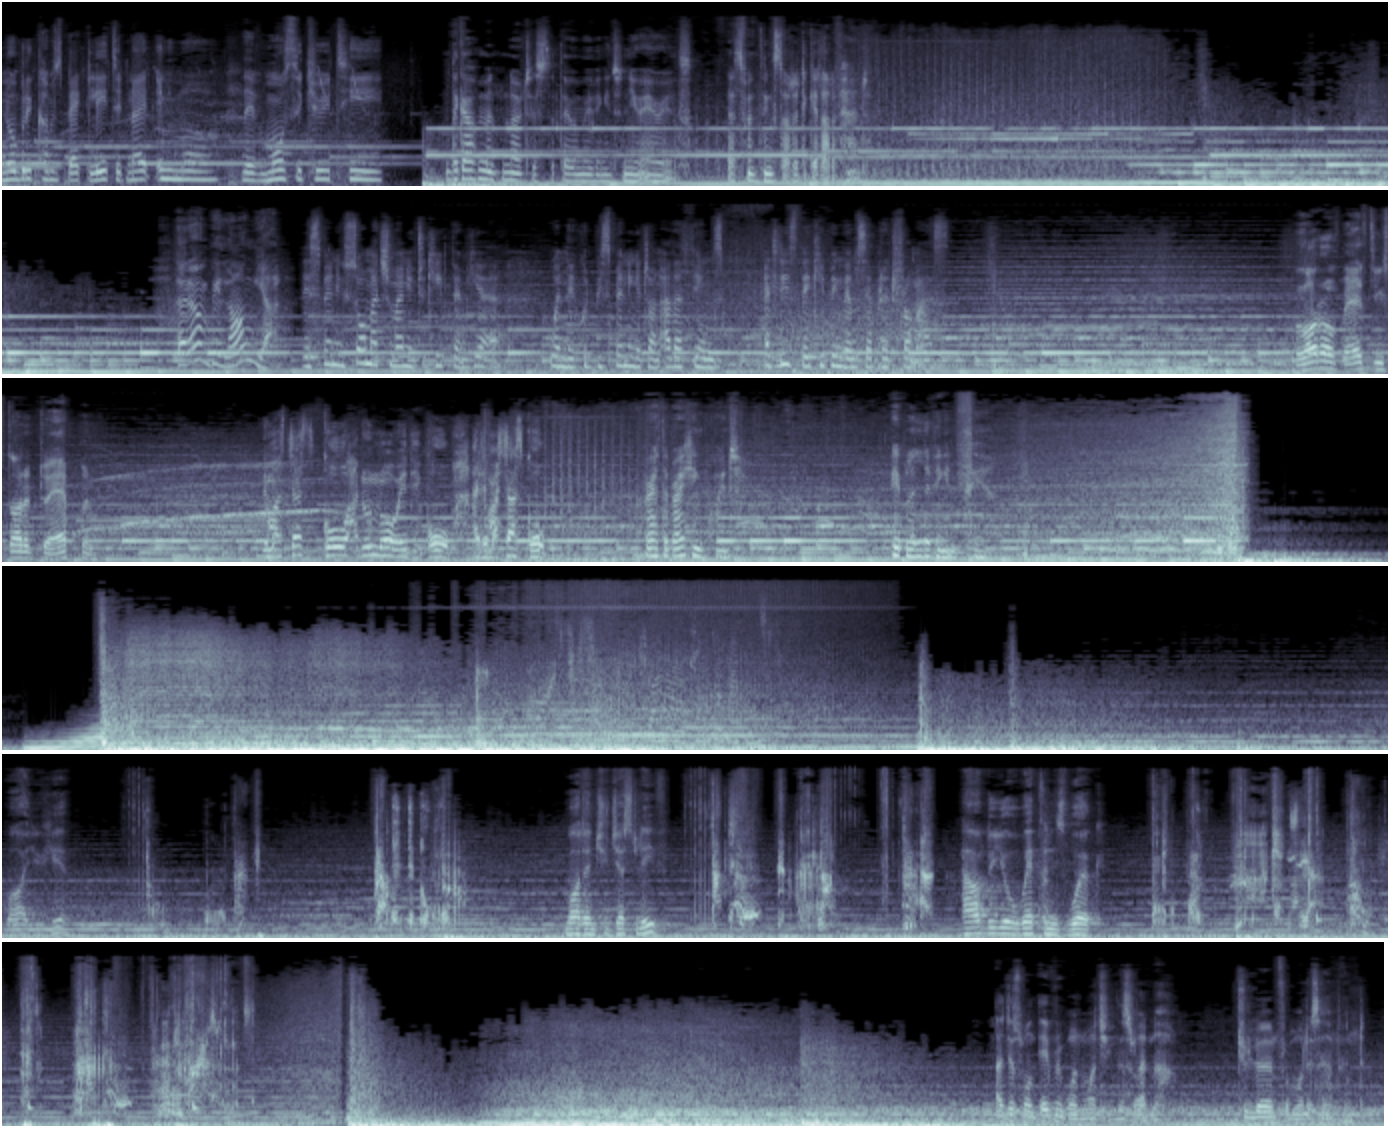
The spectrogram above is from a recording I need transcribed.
Nobody comes back late at night anymore. They have more security. The government noticed that they were moving into new areas. That's when things started to get out of hand. They don't belong here. They're spending so much money to keep them here when they could be spending it on other things. At least they're keeping them separate from us. A lot of bad things started to happen. They must just go. I don't know where they go. And they must just go. We're at the breaking point. People are living in fear. Why are you here? Why don't you just leave? How do your weapons work? I just want everyone watching this right now to learn from what has happened.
